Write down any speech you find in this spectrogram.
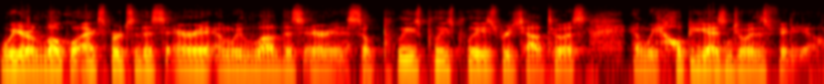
We are local experts of this area and we love this area. So please, please, please reach out to us and we hope you guys enjoy this video.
